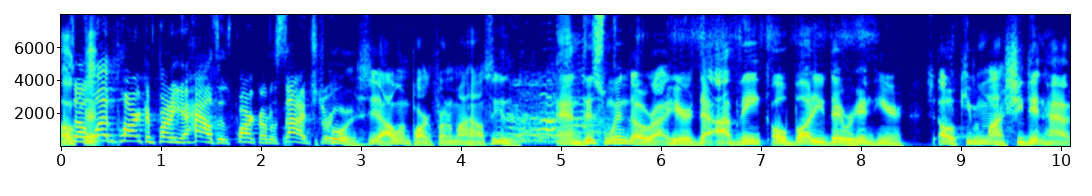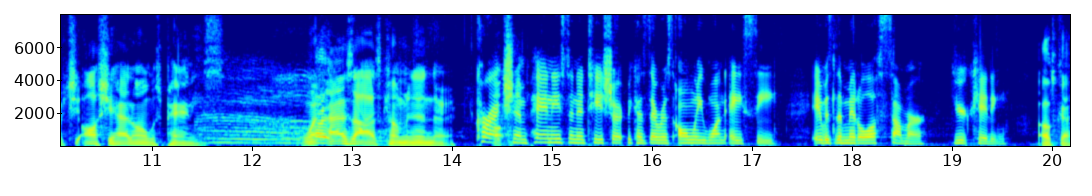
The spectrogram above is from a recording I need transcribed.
So Okay. it wasn't parked in front of your house, it was parked on the side street. Of course, yeah, I wouldn't park in front of my house either. And this window right here, that I think, oh buddy, they were in here. Oh, keep in mind, she didn't have, she all she had on was panties. When Right. as I was coming in there. Correction, panties and a t-shirt because there was only one AC. It was the middle of summer. You're kidding. Okay.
